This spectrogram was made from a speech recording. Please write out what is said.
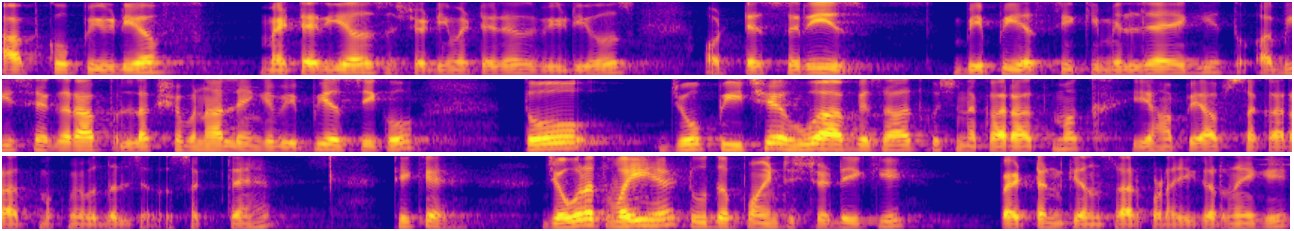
आपको PDF materials study material videos और टेस्ट सीरीज़ बीपीएससी की मिल जाएगी। तो अभी से अगर आप लक्ष्य बना लेंगे बीपीएससी को तो जो पीछे हुआ आपके साथ कुछ नकारात्मक, यहाँ पे आप सकारात्मक में बदल सकते हैं। ठीक है? ज़रूरत वही है टू द पॉइंट स्टडी की पैटर्न के अनुसार पढ़ाई करने की।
